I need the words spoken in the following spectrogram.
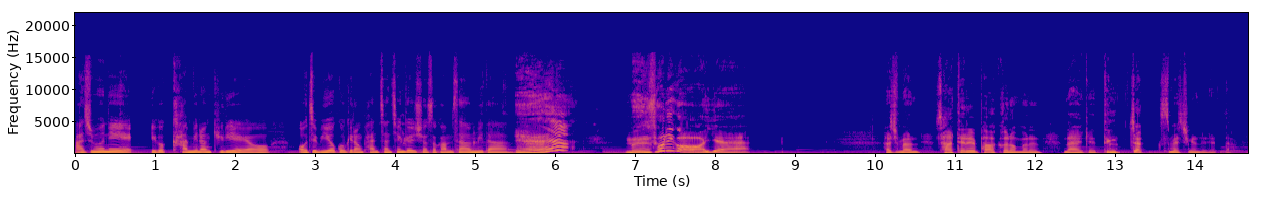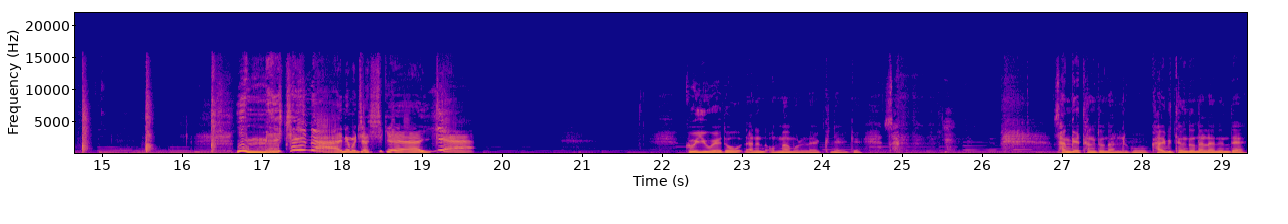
아주머니 이거 감이랑 귤이에요. 어제 미역국이랑 반찬 챙겨주셔서 감사합니다. 예? 뭔 소리고 이게 하지만 사태를 파악한 엄마는 나에게 등짝 스매싱을 늘렸다 이 미친아 이놈의 자식이 예! 그 이후에도 나는 엄마 몰래 그녀에게 삼, 삼계탕도 날르고 갈비탕도 날랐는데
